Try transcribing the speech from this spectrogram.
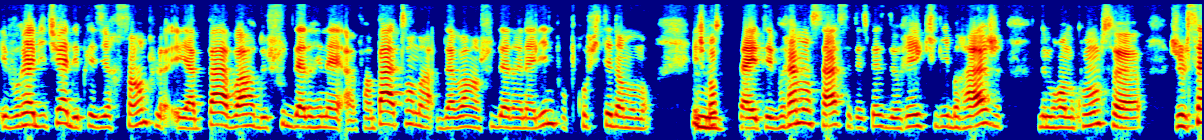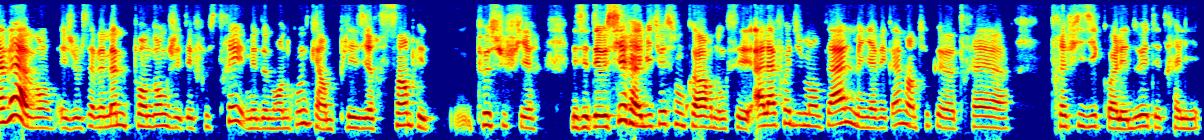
et vous réhabituer à des plaisirs simples et à pas avoir de shoot d'adrénaline, enfin pas attendre d'avoir un shoot d'adrénaline pour profiter d'un moment. Et je pense mmh. que ça a été vraiment ça, cette espèce de rééquilibrage de me rendre compte, euh, je le savais avant et je le savais même pendant que j'étais frustrée, mais de me rendre compte qu'un plaisir simple peut suffire. Mais c'était aussi réhabituer son corps, donc c'est à la fois du mental, mais il y avait quand même un truc euh, très, euh, très physique, quoi. Les deux étaient très liés.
